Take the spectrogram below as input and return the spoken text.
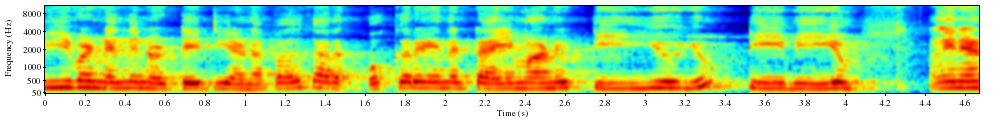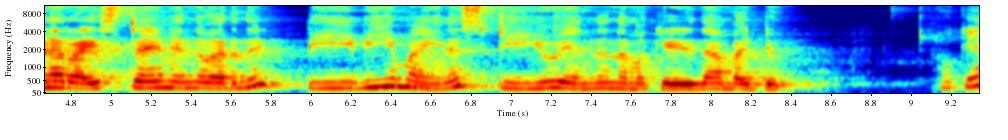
വി വൺ എന്ന് നൊട്ടേറ്റ് ചെയ്യാണ്. അപ്പോൾ അത് ഒക്കർ ചെയ്യുന്ന ടൈമാണ് ടി യുയും ടി വിയും അങ്ങനെയാണ് റൈസ് ടൈം എന്ന് പറയുന്നത് T V minus T U എന്ന് നമുക്ക് എഴുതാൻ പറ്റും. ഓക്കെ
